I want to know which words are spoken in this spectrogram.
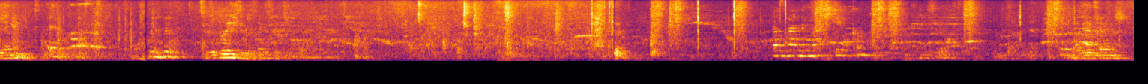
Beğendin mi? Evet. Çocukları izliyoruz. Ne güzel. ben de maske yakamam. Evet, aynı.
